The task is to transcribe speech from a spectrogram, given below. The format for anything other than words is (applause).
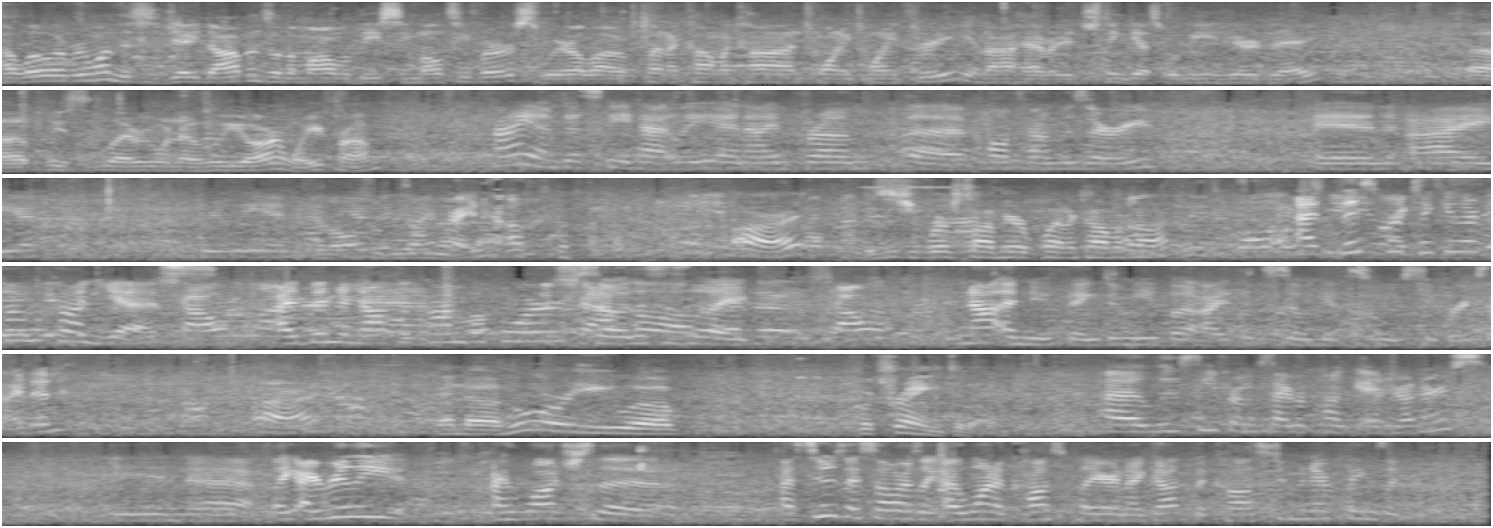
Hello, everyone. This is Jay Dobbins of the Marvel DC Multiverse. We're a lot of Planet Comicon 2023, and I have an interesting guest with me here today. Uh, please let everyone know who you are and where you're from. Hi, I'm Destiny Hadley, and I'm from uh, Paultown, Missouri. And I really am having a good time right now. (laughs) (laughs) All right. Is this your first time here at Planet Comicon? At this particular Comic Con, yes. I've been to Naka-Kon before, so this is like not a new thing to me, but I, it still gets me super excited. All right. And uh, who are you uh, portraying today? Uh, Lucy from Cyberpunk Edgerunners, and uh, like I really, I watched the. As soon as I saw her, I was like, I want a cosplayer, and I got the costume and everything. It's like,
